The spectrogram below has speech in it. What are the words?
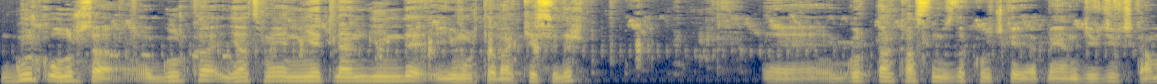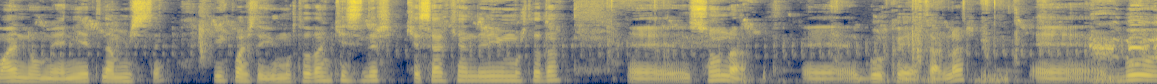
gurk olursa gurka yatmaya niyetlendiğinde yumurtadan kesilir. E, gurktan kastımız da kuluçkaya yatma yani civciv çıkarma aynı olmaya niyetlenmişse ilk başta yumurtadan kesilir. Keser kendini yumurtadan. E, sonra e, gurka yatarlar. E, bu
